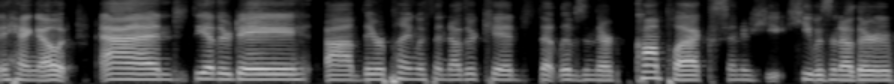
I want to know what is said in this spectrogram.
they hang out. And the other day um, they were playing with another kid that lives in their complex and he he was another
